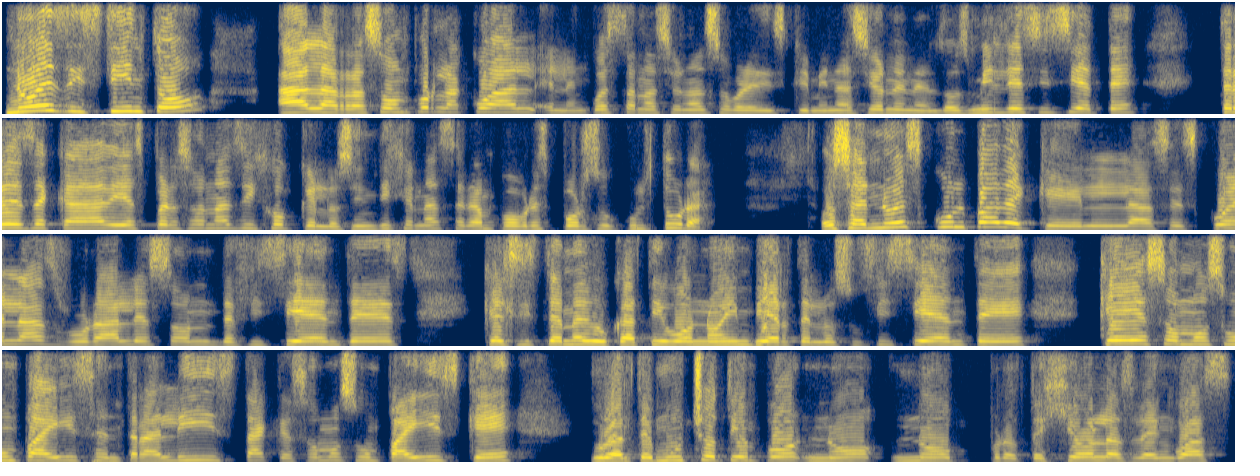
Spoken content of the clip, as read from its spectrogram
No es distinto a la razón por la cual en la encuesta nacional sobre discriminación en el 2017, tres de cada diez personas dijo que los indígenas eran pobres por su cultura. O sea, no es culpa de que las escuelas rurales son deficientes, que el sistema educativo no invierte lo suficiente, que somos un país centralista, que somos un país que durante mucho tiempo no, no protegió las lenguas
